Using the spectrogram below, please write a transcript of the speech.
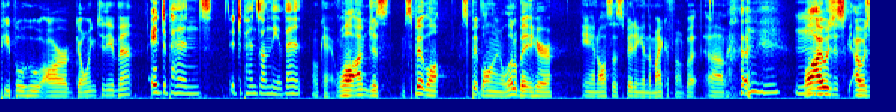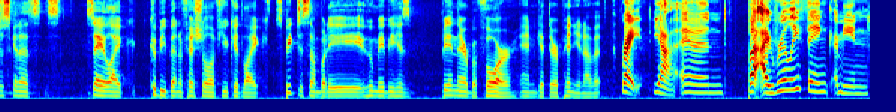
people who are going to the event? It depends. It depends on the event. Okay. Well, I'm just I'm spitball spitballing a little bit here and also spitting in the microphone, but um, Mm-hmm. well, I was just I was just gonna s- say like could be beneficial if you could like speak to somebody who maybe has been there before and get their opinion of it. Right. Yeah. And but I really think I mean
